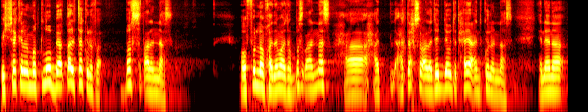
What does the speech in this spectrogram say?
بالشكل المطلوب بأقل تكلفة. بسط على الناس. وفر لهم خدماتهم. بسط على الناس. حتحصل على جودة حياة عند كل الناس. يعني أنا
